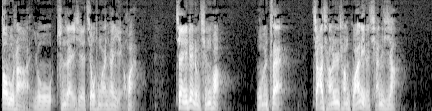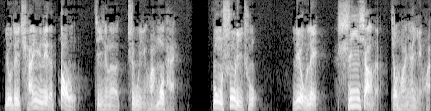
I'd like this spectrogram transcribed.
道路上啊有存在一些交通安全隐患。鉴于这种情况，我们在加强日常管理的前提下，又对全域内的道路进行了事故隐患摸排，共梳理出六类十一项的。”交通安全隐患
